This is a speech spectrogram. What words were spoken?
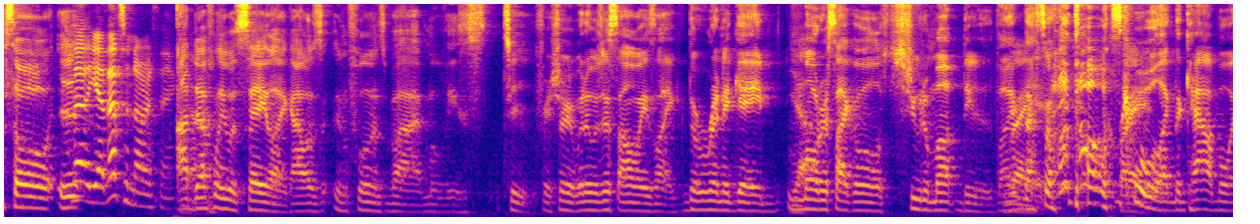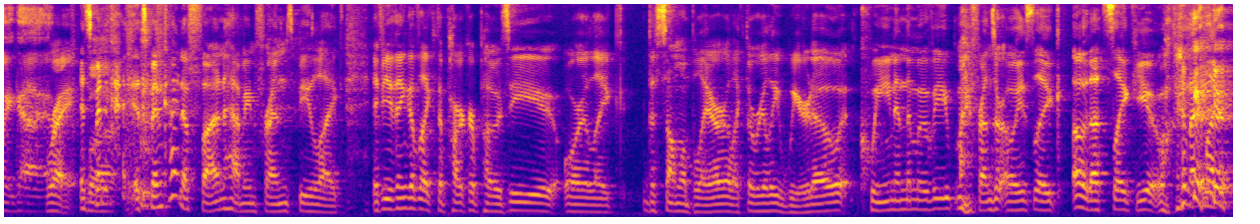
So it, that, yeah, that's another thing. I definitely would say like I was influenced by movies too, for sure. But it was just always like the renegade Yeah. motorcycle shoot 'em up dude. Like Right. that's what I thought was Right. cool, like the cowboy guy. Right. It's been it's been kind of fun having friends be like, if you think of like the Parker Posey or like the Selma Blair, like the really weirdo queen in the movie, my friends are always like, "Oh, that's like you," and I'm like,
